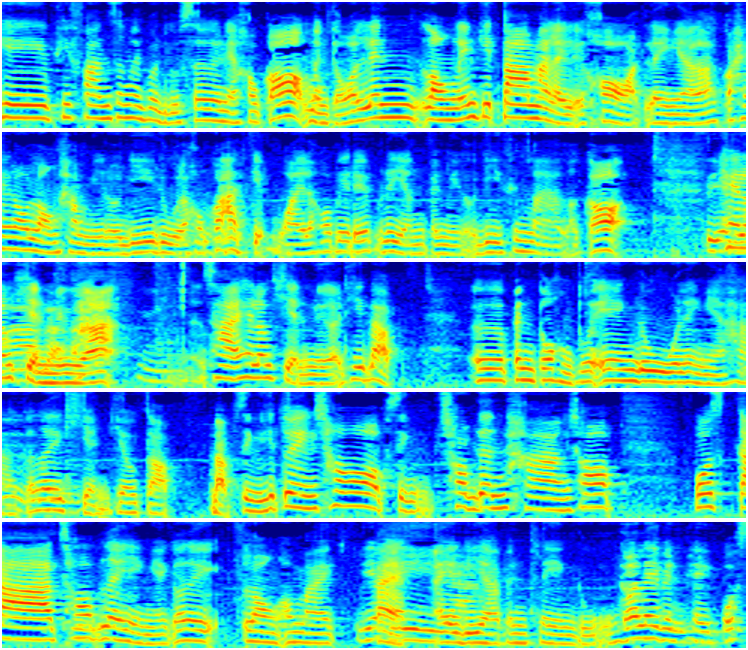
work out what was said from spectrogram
ที่พี่ฟันซึ่งเป็นโปรดิวเซอร์เนี่ยเขาก็เหมือนกับว่าเล่นลองเล่นกีตาร์มาหลายๆคอร์ดอะไรเงี้ยแล้วก็ให้เราลองทำเมโลดี้ดูแล้วเขาก็อัดเก็บไว้แล้วเขาไปเรียบเรียงเป็นเมโลดี้ขึ้นมา แล้วก็เสียงให้เราเขียนเนื้อมากอะใช่ให้เราเขียนเนื้อที่แบบเออเป็นตัวของตัวเองดูอะไรเงี้ยค่ะอืมก็เลยเขียนเกี่ยวกับแบบสิ่งที่ตัวเองชอบสิ่งชอบเดินทางชอบโปสการ์ดชอบอะไรอย่างเงี้ยก็เลยลองเอามาแตกไอเดียเป็นเพลงดู ก็เลยเป็นเพลงโปส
